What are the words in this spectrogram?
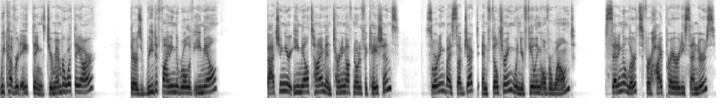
We covered eight things. Do you remember what they are? There's redefining the role of email, batching your email time and turning off notifications, sorting by subject and filtering when you're feeling overwhelmed, setting alerts for high priority senders,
